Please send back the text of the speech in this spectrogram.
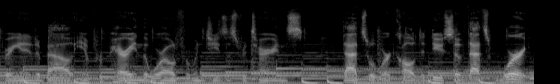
bringing it about, you know, preparing the world for when Jesus returns. That's what we're called to do. So if that's work,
